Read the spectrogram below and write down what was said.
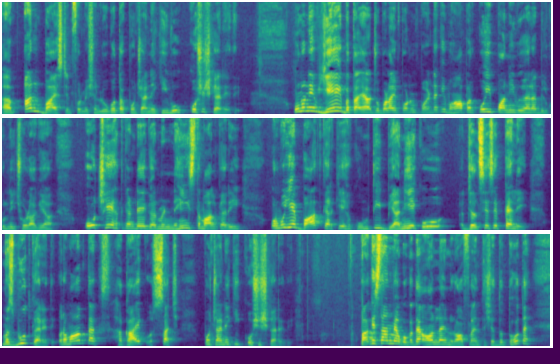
अनबायस्ड इन्फॉर्मेशन लोगों तक पहुँचाने की वो कोशिश कर रहे थे। उन्होंने ये बताया, जो बड़ा इंपॉर्टेंट पॉइंट है कि वहाँ पर कोई पानी वगैरह बिल्कुल नहीं छोड़ा गया। ओछे हथकंडे गवर्नमेंट नहीं इस्तेमाल करी और वो ये बात करके हुकूमती बयानिए को जलसे से पहले मज़बूत कर रहे थे। और आवाम तक हकायक और सच पहुँचाने की कोशिश कर रहे थे। पाकिस्तान में आपको पता है, ऑनलाइन और ऑफलाइन तशद तो होता है।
